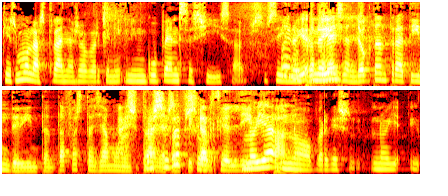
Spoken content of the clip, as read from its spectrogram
que és molt estrany això, perquè ni, ningú pensa així, saps? O sigui, bueno, no prefereix, no hi ha... en lloc d'entrar a Tinder i intentar festejar amb una Això- però estranya per ficar-se al llit, no, hi ha, paga. no, perquè això, no hi ha,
